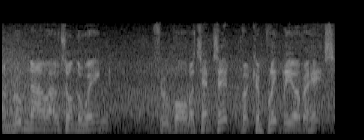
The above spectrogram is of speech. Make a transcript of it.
And room now out on the wing. Through ball attempted, but completely overhit.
